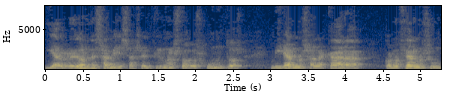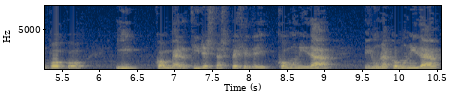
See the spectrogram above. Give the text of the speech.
Y alrededor de esa mesa sentirnos todos juntos, mirarnos a la cara, conocernos un poco y convertir esta especie de comunidad en una comunidad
